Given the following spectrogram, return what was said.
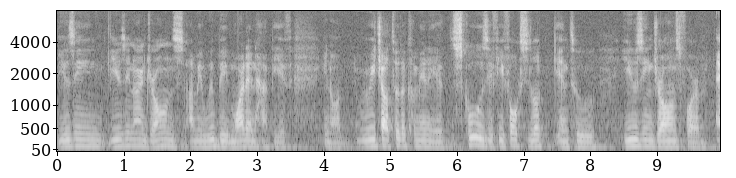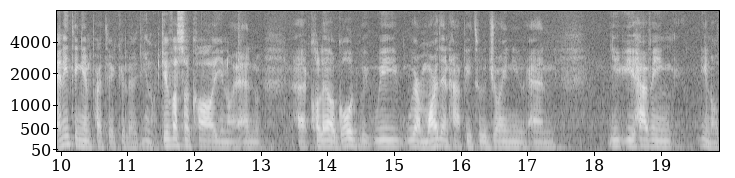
using using our drones i mean we'd be more than happy if you know reach out to the community schools if you folks look into using drones for anything in particular you know give us a call you know and at Kolea Gold. We, we, we are more than happy to join you and you, you having you know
